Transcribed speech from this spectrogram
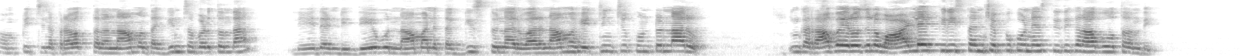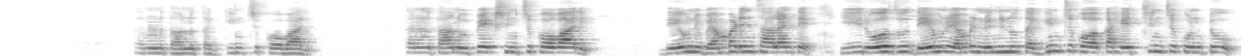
పంపించిన ప్రవక్తల నామం తగ్గించబడుతుందా? లేదండి దేవుని నామాన్ని తగ్గిస్తున్నారు వారి నామం హెచ్చించుకుంటున్నారు. ఇంకా రాబోయే రోజుల్లో వాళ్ళే క్రీస్తని చెప్పుకునే స్థితికి రాబోతోంది. తనను తాను తగ్గించుకోవాలి. తనను తాను ఉపేక్షించుకోవాలి. దేవుని వెంబడించాలంటే ఈరోజు దేవుని వెంబడి నిన్ను నువ్వు తగ్గించుకోక హెచ్చించుకుంటూ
